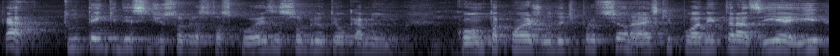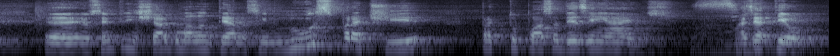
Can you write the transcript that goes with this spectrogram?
cara, tu tem que decidir sobre as tuas coisas, sobre o teu caminho. Conta com a ajuda de profissionais que podem trazer aí, eh, eu sempre enxergo uma lanterna, assim, luz para ti, para que tu possa desenhar isso. Sim. Mas é teu,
